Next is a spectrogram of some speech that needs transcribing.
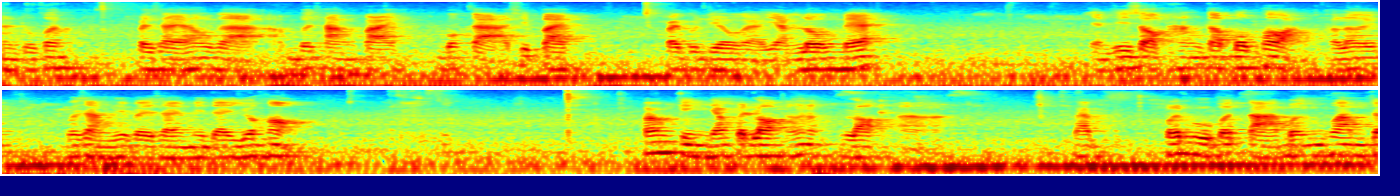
นะทุกคนไปใช้เฮากะเบอร์ทางไปบกกาชิไป ไปคนเดียวกะยันลงแดะอย่างที่สองทางกับบพอดก็เลยบอช่างที่ไปใช้ไม่ได้ยกห้องความจริงยังเป็นเลาะนั่นนะเลาะอ่าแบบเปิดหูเปิดตาเบิ่งความเจ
